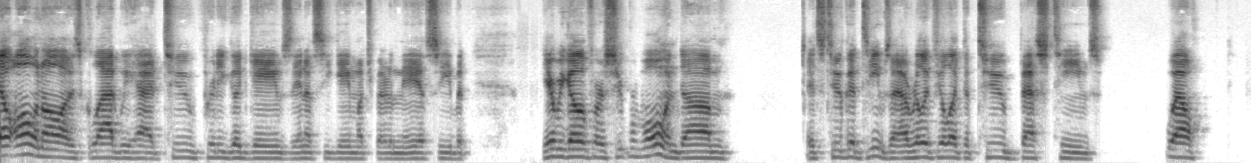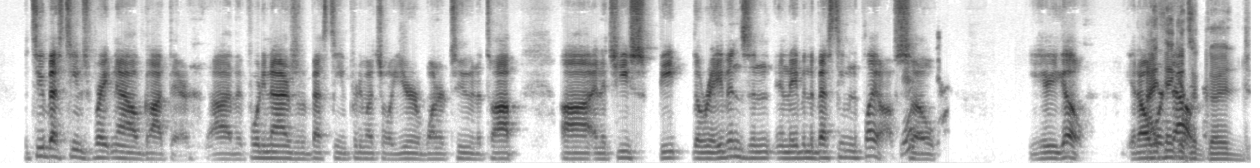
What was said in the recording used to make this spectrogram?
all in all, I was glad we had two pretty good games. The NFC game much better than the AFC, but here we go for a Super Bowl, and um, it's two good teams. I really feel like the two best teams. Well, the two best teams right now got there. Uh, the 49ers are the best team pretty much all year, one or two in the top. Uh, and the Chiefs beat the Ravens, and, and they've been the best team in the playoffs. Yeah. So here you go. It all I think out. it's a good.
